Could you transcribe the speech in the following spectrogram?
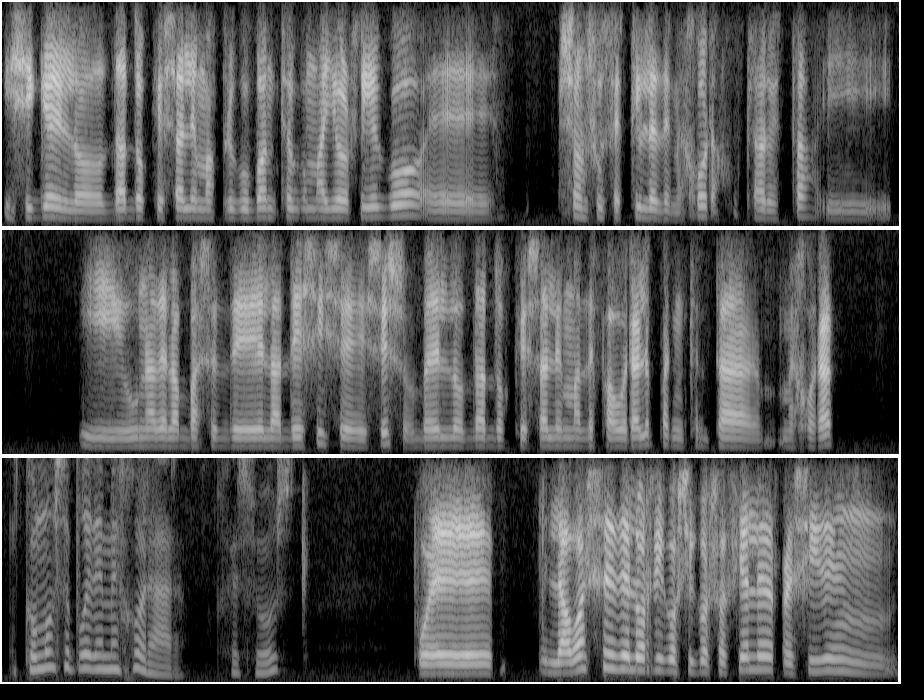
Y sí que los datos que salen más preocupantes con mayor riesgo eh, son susceptibles de mejora, claro está. Y, y una de las bases de la tesis es eso, ver los datos que salen más desfavorables para intentar mejorar. ¿Cómo se puede mejorar, Jesús? Pues la base de los riesgos psicosociales residen,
